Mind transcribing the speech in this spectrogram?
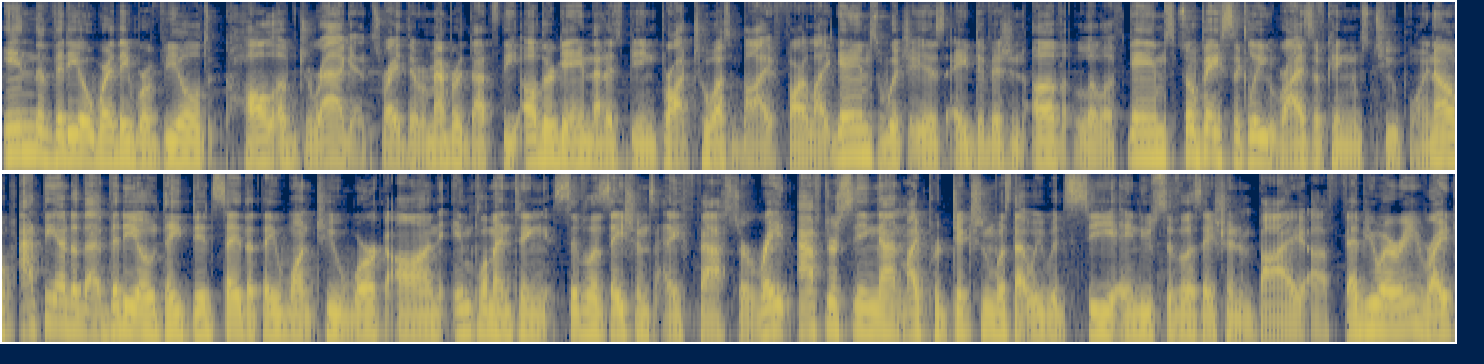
in the video where they revealed Call of Dragons right? That remember that's the other game that is being brought to us by Farlight Games which is a division of Lilith Games. So basically Rise of Kingdoms 2.0 at the end of that video they did say that they want to work on implementing civilizations at a faster rate. After seeing that my prediction was that we would see a new civilization by uh, February right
